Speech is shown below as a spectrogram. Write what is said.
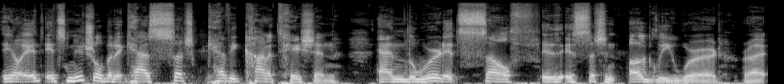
you know, it, it's neutral, but it has such heavy connotation, and the word itself is, is such an ugly word, right?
